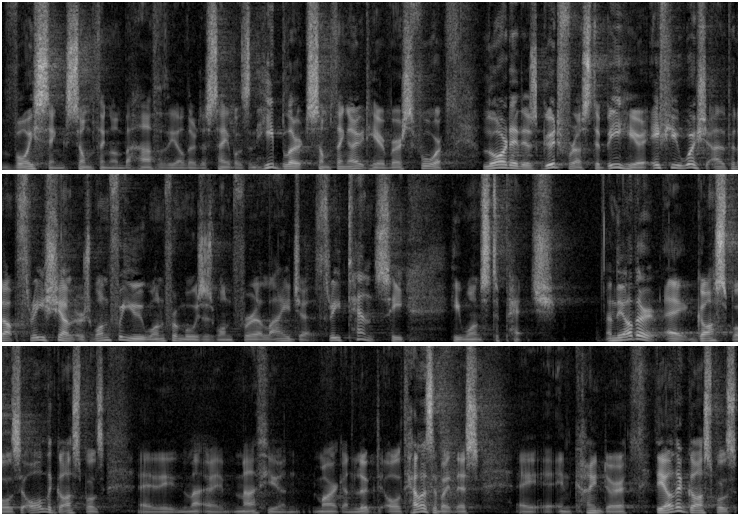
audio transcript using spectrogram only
voicing something on behalf of the other disciples. And he blurts something out here, verse 4 Lord, it is good for us to be here. If you wish, I'll put up three shelters one for you, one for Moses, one for Elijah. Three tents he, he wants to pitch. And the other uh, Gospels, all the Gospels, uh, uh Matthew and Mark and Luke, all tell us about this uh, encounter. The other Gospels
